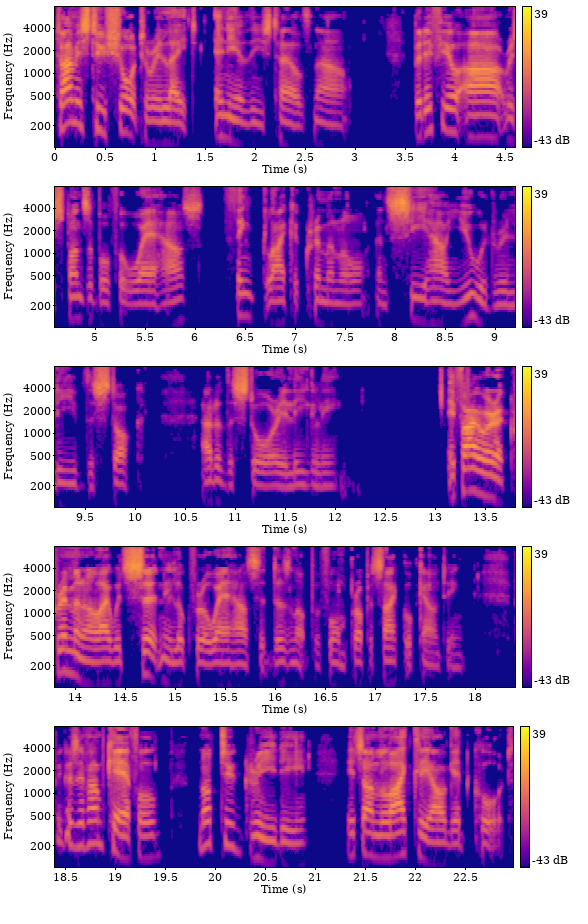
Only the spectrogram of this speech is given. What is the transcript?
Time is too short to relate any of these tales now. But if you are responsible for warehouse, think like a criminal and see how you would relieve the stock out of the store illegally. If I were a criminal, I would certainly look for a warehouse that does not perform proper cycle counting, because if I'm careful, not too greedy, it's unlikely I'll get caught.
